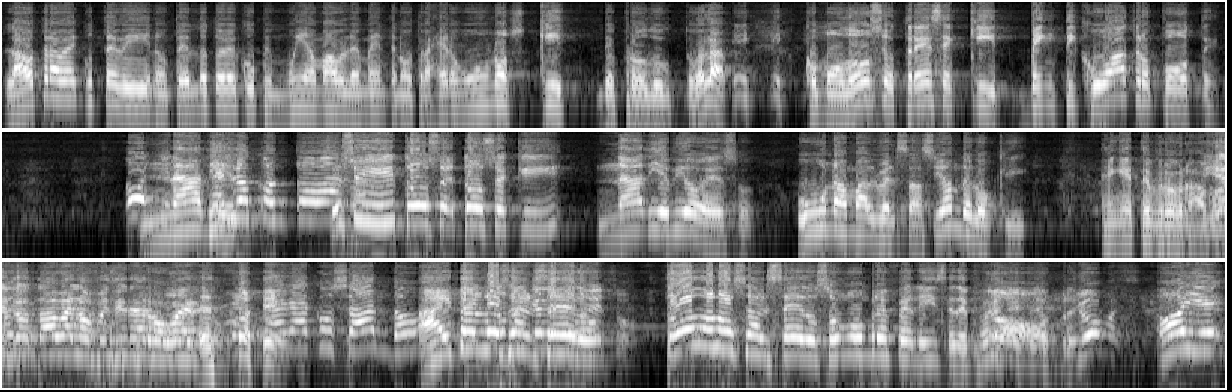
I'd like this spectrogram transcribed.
La otra vez que usted vino, usted el doctor Escupi, muy amablemente nos trajeron unos kits de producto, ¿verdad? Como 12 o 13 kits, 24 potes. Oye, Nadie. él lo contó Ana. Sí, 12, 12 kits. Nadie vio eso. Hubo una malversación de los kits en este programa. Y eso estaba en la oficina de Roberto. Están acusando. Ahí están los salcedos. Todos los salcedos son hombres felices después de este hombre. Yo Oye,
